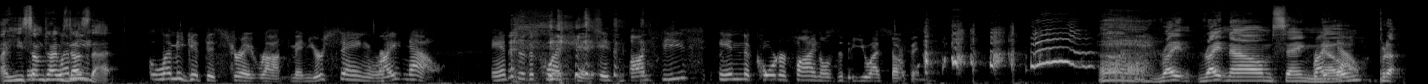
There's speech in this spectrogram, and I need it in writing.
uh, he sometimes let does me- that. Let me get this straight, Rothman. You're saying right now, answer the question: Is Monfils in the quarterfinals of the U.S. Open? Right right now I'm saying Right no, now. but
